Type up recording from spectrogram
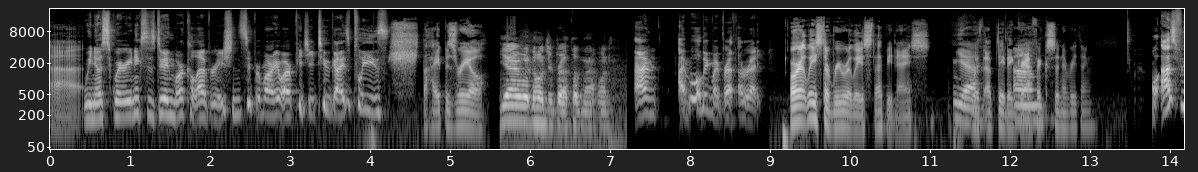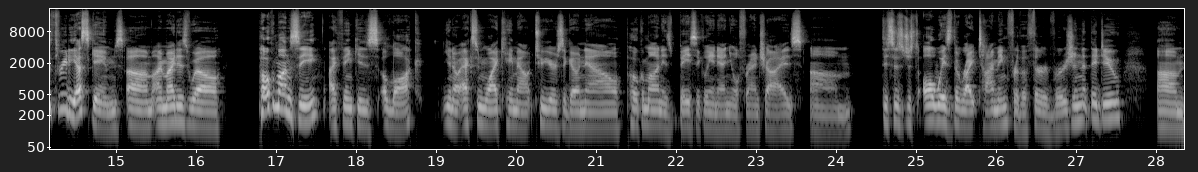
uh, we know Square Enix is doing more collaborations. Super Mario RPG 2, guys, please. shh, the hype is real. Yeah, I wouldn't hold your breath on that one. I'm I'm holding my breath already. Or at least a re-release. That'd be nice Yeah. with updated Um, graphics and everything. Well, as for 3DS games, um, I might as well. Pokemon Z, I think, is a lock. You know, X and Y came out two years ago now. Pokemon is basically an annual franchise. Um, this is just always the right timing for the third version that they do. Um,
